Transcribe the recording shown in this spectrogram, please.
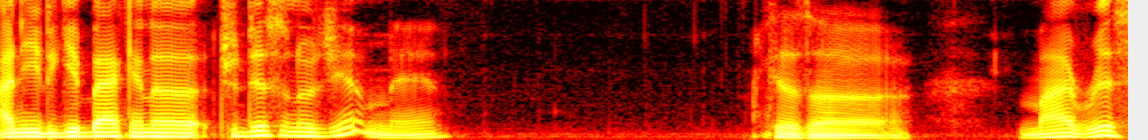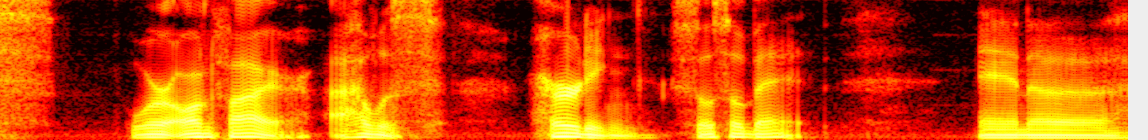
I need to get back in a traditional gym, man. Because uh my wrists were on fire. I was hurting so so bad. And uh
